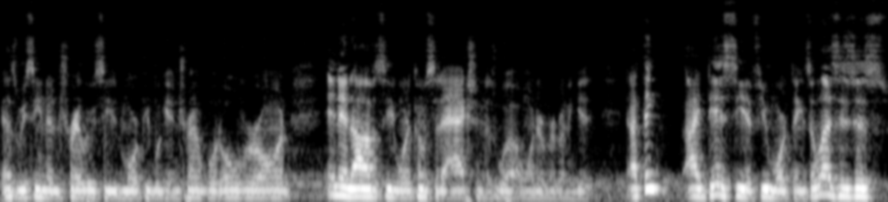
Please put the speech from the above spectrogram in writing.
as we've seen in the trailer, we see more people getting trampled over on, and then obviously when it comes to the action as well, I wonder if we're gonna get. I think I did see a few more things, unless it's just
